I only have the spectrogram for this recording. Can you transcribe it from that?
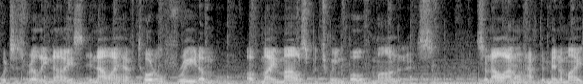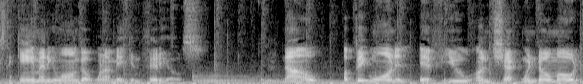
which is really nice. And now I have total freedom of my mouse between both monitors. So now I don't have to minimize the game any longer when I'm making videos. Now, a big warning, if you uncheck window mode,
